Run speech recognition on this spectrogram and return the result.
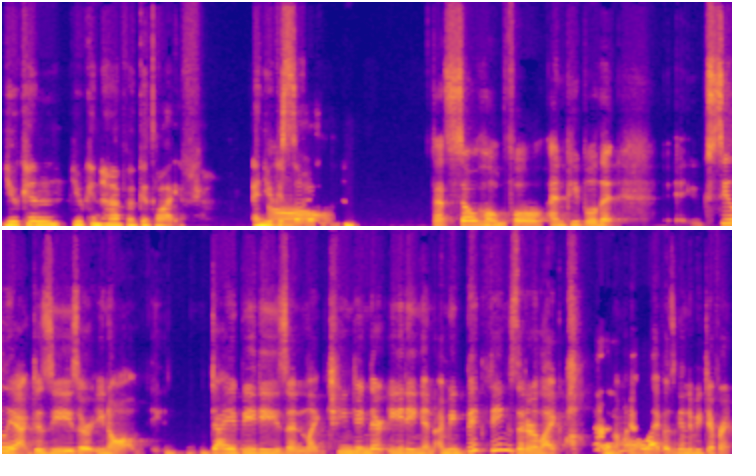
you can you can have a good life. And you can still That's so mm-hmm. hopeful. And people that celiac disease or you know diabetes and like changing their eating and i mean big things that are like oh, my whole life is going to be different.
